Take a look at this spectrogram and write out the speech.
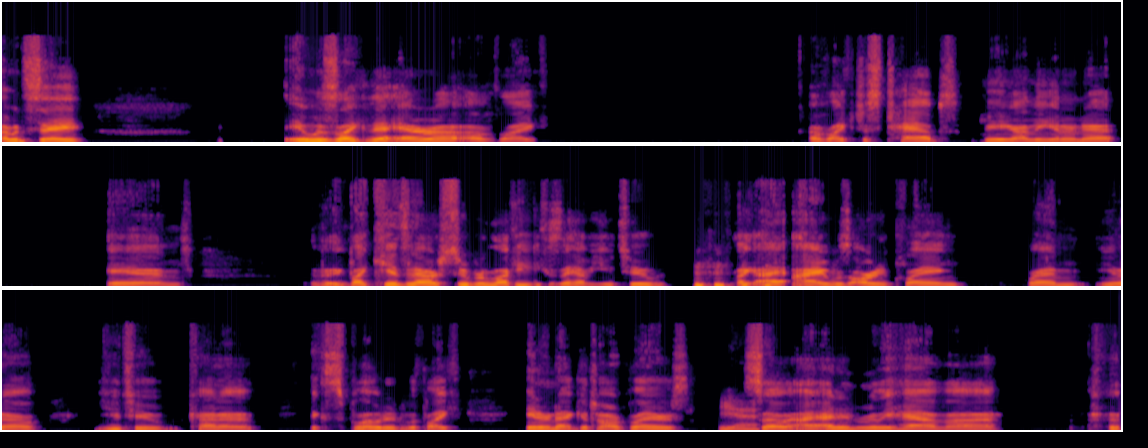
I would say it was like the era of like of like just tabs being on the internet and like kids now are super lucky because they have YouTube. Like I I was already playing when, you know, YouTube kind of exploded with like internet guitar players. yeah. So I, I didn't really have uh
